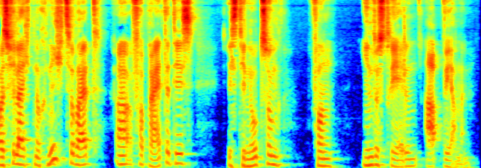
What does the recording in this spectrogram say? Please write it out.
Was vielleicht noch nicht so weit äh, verbreitet ist, ist die Nutzung von industriellen Abwärmen.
